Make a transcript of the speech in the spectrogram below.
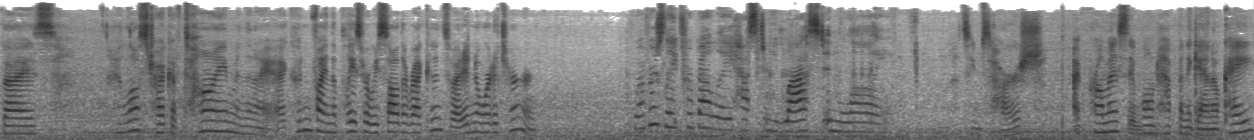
Guys. I lost track of time and then I, I couldn't find the place where we saw the raccoon, so I didn't know where to turn. Whoever's late for ballet has to be last in line. That seems harsh. I promise it won't happen again, okay?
